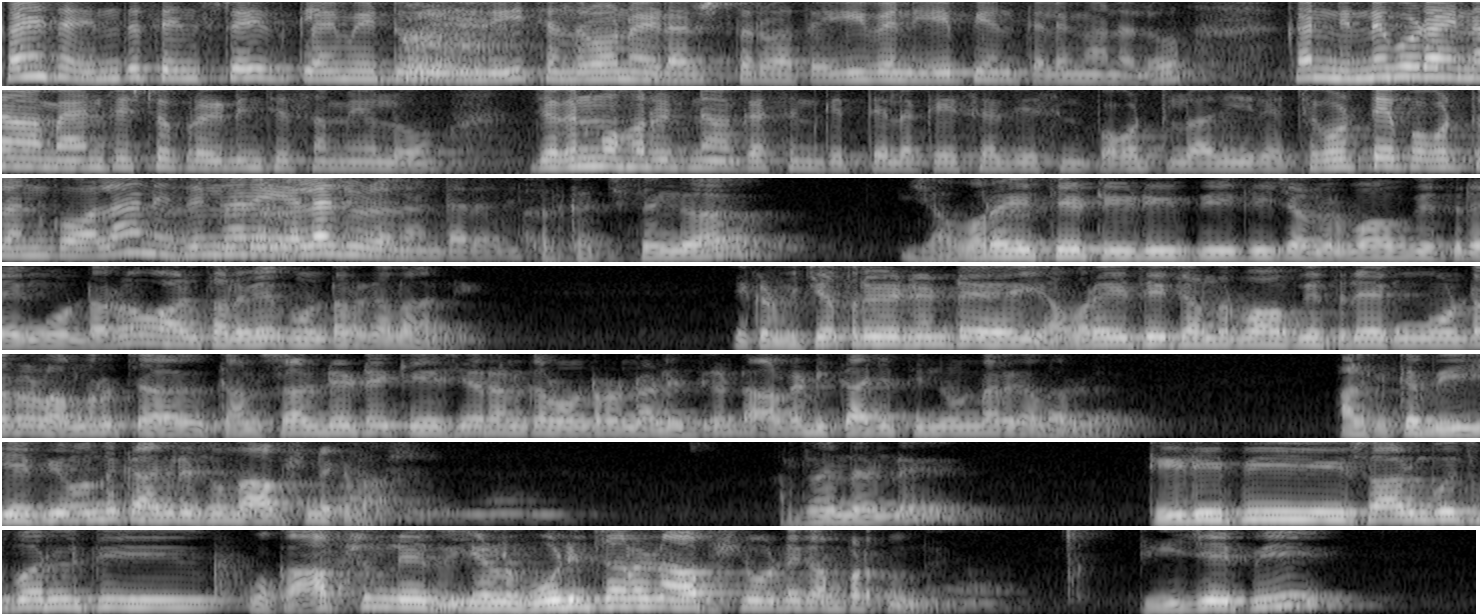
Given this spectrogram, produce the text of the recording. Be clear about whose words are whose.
Speaker 1: కానీ సార్ ఇంత sensitise climate ఉంది చంద్రబాబు నాయుడు అరెస్ట్ తర్వాత ఈవెన్ ఏపీ అండ్ తెలంగాణలో. కానీ నిన్న కూడా ఆయన మేనిఫెస్టో ప్రకటించే సమయంలో జగన్మోహన్ రెడ్డిని ఆకాశానికి ఎత్తేలా కేసీఆర్ చేసిన పొగడ్తలు అది రెచ్చగొట్టే పొగడ్తలు అనుకోవాలా? నిజంగానే ఎలా చూడాలంటారు అది?
Speaker 2: అది ఖచ్చితంగా ఎవరైతే టీడీపీకి చంద్రబాబుకి వ్యతిరేకంగా ఉంటారో వాళ్ళు తన వైపు ఉంటారు కదా అని. ఇక్కడ విచిత్రం ఏంటంటే ఎవరైతే చంద్రబాబుకి వ్యతిరేకంగా ఉంటారో వాళ్ళందరూ కన్సాలిడేట్ కేసీఆర్ వెనకాల ఉండరు వాళ్ళు ఎందుకంటే ఆల్రెడీ కాజే తిని ఉన్నారు కదా వాళ్ళు. వాళ్ళకి ఇంకా బీజేపీ ఉంది కాంగ్రెస్ ఉంది ఆప్షన్ ఇక్కడ. అర్థమైందండి? టీడీపీ సానుభూతి పరులకి ఒక ఆప్షన్ లేదు. వీళ్ళని ఓడించాలనే ఆప్షన్ ఒకటే కనపడుతుంది. బీజేపీ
